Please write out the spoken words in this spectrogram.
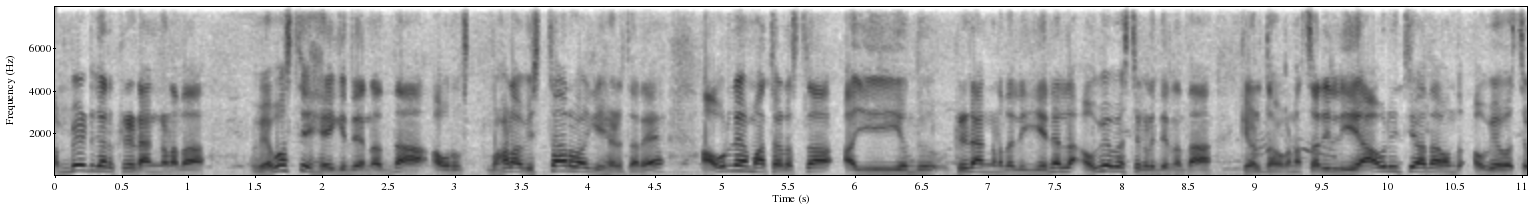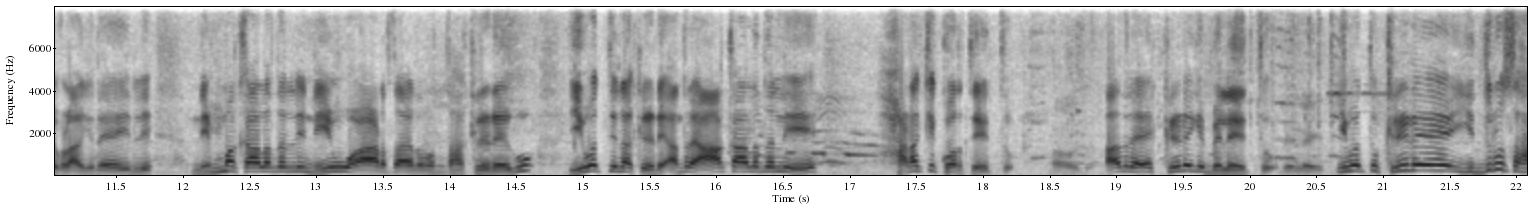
ಅಂಬೇಡ್ಕರ್ ಕ್ರೀಡಾಂಗಣದ ವ್ಯವಸ್ಥೆ ಹೇಗಿದೆ ಅನ್ನೋದನ್ನ ಅವರು ಬಹಳ ವಿಸ್ತಾರವಾಗಿ ಹೇಳ್ತಾರೆ. ಅವ್ರನ್ನೇ ಮಾತಾಡಿಸ್ತಾ ಈ ಒಂದು ಕ್ರೀಡಾಂಗಣದಲ್ಲಿ ಏನೆಲ್ಲ ಅವ್ಯವಸ್ಥೆಗಳಿದೆ ಅನ್ನೋದನ್ನ ಕೇಳ್ತಾ ಹೋಗೋಣ. ಸರ್, ಇಲ್ಲಿ ಯಾವ ರೀತಿಯಾದ ಒಂದು ಅವ್ಯವಸ್ಥೆಗಳಾಗಿದೆ? ಇಲ್ಲಿ ನಿಮ್ಮ ಕಾಲದಲ್ಲಿ ನೀವು ಆಡ್ತಾ ಇರುವಂತಹ ಕ್ರೀಡೆಗೂ ಇವತ್ತಿನ ಕ್ರೀಡೆ, ಅಂದರೆ ಆ ಕಾಲದಲ್ಲಿ ಹಣಕ್ಕೆ ಕೊರತೆ ಇತ್ತು. ಆದರೆ ಕ್ರೀಡೆಗೆ ಬೆಲೆ ಇತ್ತು. ಇವತ್ತು ಕ್ರೀಡೆ ಇದ್ರೂ ಸಹ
